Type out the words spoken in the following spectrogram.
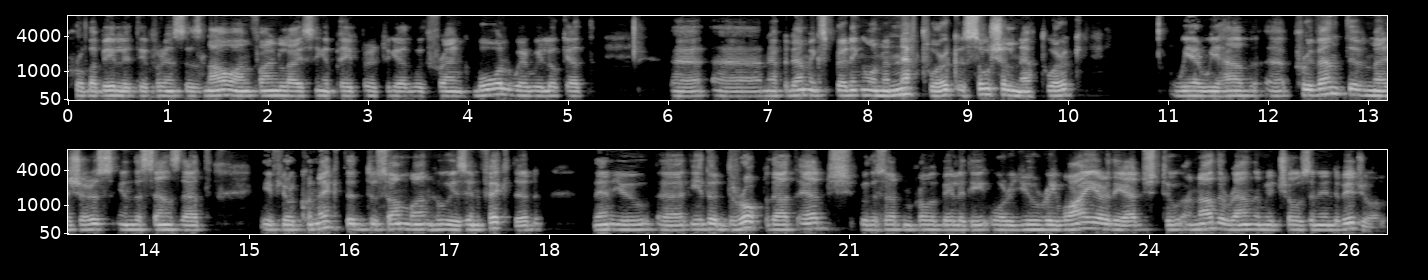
probability. For instance, now I'm finalizing a paper together with Frank Ball, where we look at an epidemic spreading on a network, a social network, where we have uh, preventive measures in the sense that if you're connected to someone who is infected, then you uh, either drop that edge with a certain probability or you rewire the edge to another randomly chosen individual.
